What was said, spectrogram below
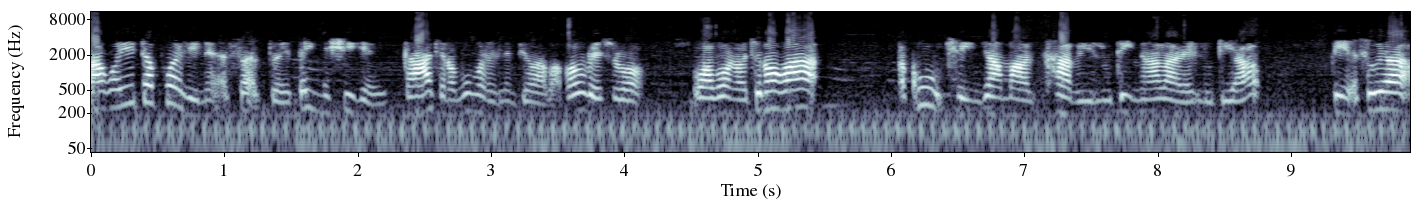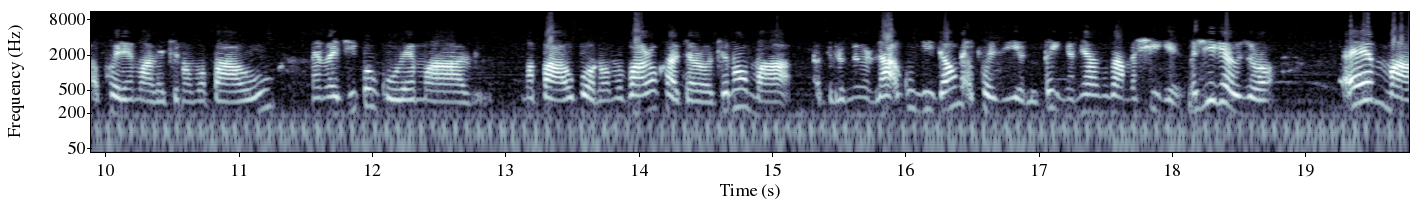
ကာကွယ်ရေးတပ်ဖွဲ့တွေနဲ့အဆက်အသွယ်တိတ်မရှိခဲ့ဘူးဒါကကျွန်တော်ပုံမှန်လည်းပြောရပါဘာလို့လဲဆိုတော့ဟိုပါပေါ့နော်ကျွန်တော်က အခုအချိန်ကြမှာခါပြီးလူတိနားလာတဲ့လူတယောက်ပြီးအစိုးရအဖွဲ့ထဲမှာလည်းကျွန်တော်မပါဘူးနာမည်ကြီးပုဂ္ဂိုလ်ထဲမှာမပါဘူးပေါ့နော်မပါတော့ခါကျတော့ကျွန်တော်မှဒီလိုမျိုးလာအကူကြီးတောင်းတဲ့အဖွဲ့အစည်းရဲ့လူတိတ်များများစားမရှိခဲ့မရှိခဲ့ဘူးဆိုတော့ အဲမှာ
